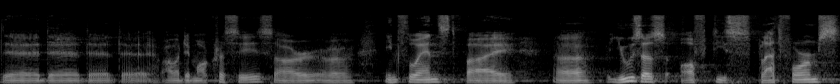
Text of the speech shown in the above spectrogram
the, the, the, our democracies are uh, influenced by uh, users of these platforms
